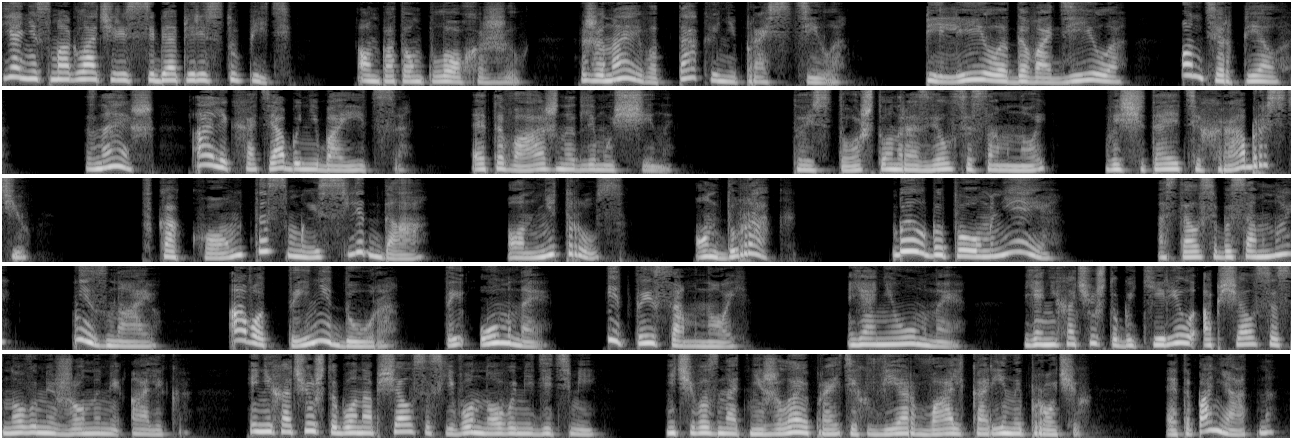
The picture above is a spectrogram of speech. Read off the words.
Я не смогла через себя переступить. Он потом плохо жил. Жена его так и не простила. Пилила, доводила. Он терпел. Знаешь, Алик хотя бы не боится. Это важно для мужчины. То есть то, что он развелся со мной, вы считаете храбростью? В каком-то смысле да. Он не трус. Он дурак. Был бы поумнее. Остался бы со мной? Не знаю. А вот ты не дура. Ты умная. И ты со мной. Я не умная. Я не хочу, чтобы Кирилл общался с новыми женами Алика. И не хочу, чтобы он общался с его новыми детьми. Ничего знать не желаю про этих Вер, Валь, Карин и прочих. Это понятно.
